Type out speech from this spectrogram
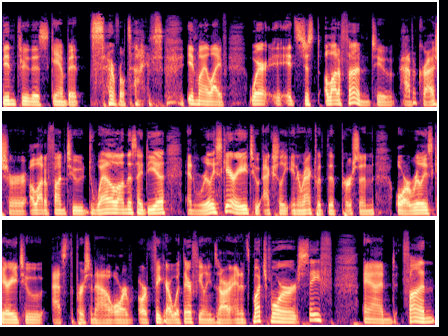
been through this gambit several times in my life where it's just a lot of fun to have a crush or a lot of fun to dwell on this idea and really scary to actually interact with the person or really scary to ask the person out or or figure out what their feelings are. And it's much more safe and fun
